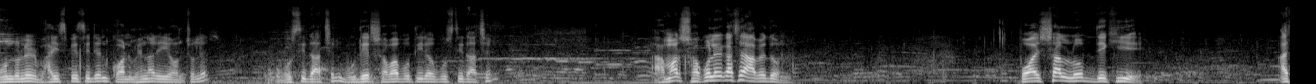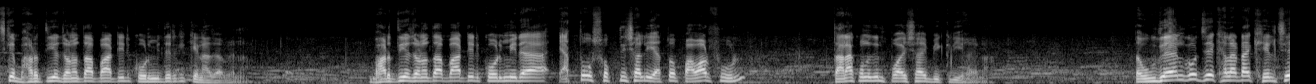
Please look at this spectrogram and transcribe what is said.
মণ্ডলের ভাইস প্রেসিডেন্ট, কনভেনার এই অঞ্চলের উপস্থিত আছেন, বুধের সভাপতিরা উপস্থিত আছেন। আমার সকলের কাছে আবেদন পয়সার লোভ দেখিয়ে আজকে ভারতীয় জনতা পার্টির কর্মীদেরকে কেনা যাবে না। ভারতীয় জনতা পার্টির কর্মীরা এত শক্তিশালী, এত পাওয়ারফুল তারা কোনো দিন পয়সায় বিক্রি হয় না। তা উদয়নগ যে খেলাটা খেলছে,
